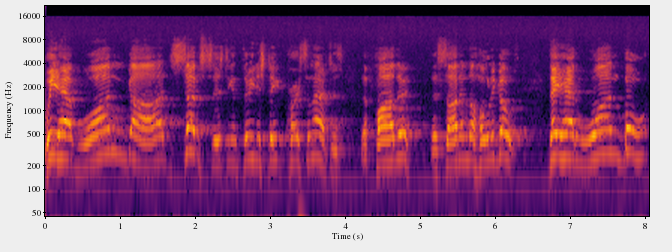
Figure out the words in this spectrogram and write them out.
We have one God subsisting in three distinct personalities the Father, the Son, and the Holy Ghost. They had one boat,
